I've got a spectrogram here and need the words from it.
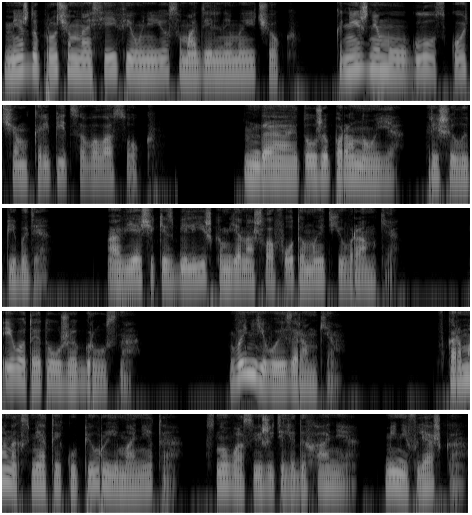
Между прочим, на сейфе у нее самодельный маячок. К нижнему углу скотчем крепится волосок. «Да, это уже паранойя», — решила Пибоди. А в ящике с бельишком я нашла фото Мэтью в рамке. И вот это уже грустно. Вынь его из рамки. В карманах смятые купюры и монеты, Снова освежители дыхания, мини-фляжка,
